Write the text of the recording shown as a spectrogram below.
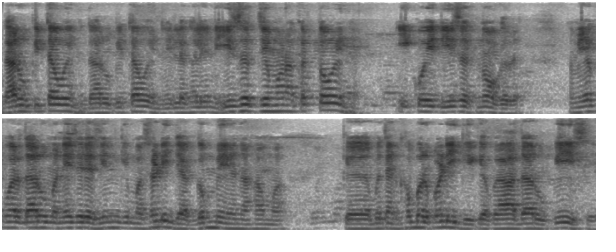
દારૂ પીતા હોય ને, દારૂ પીતા હોય ને, એટલે ખાલી એની ઇજ્જત જે માણા કરતો હોય ને એ કોઈ ઇજ્જત ન કરે. તમે એકવાર દારૂમાં નજરે જિંદગીમાં સડી જાય ગમે એના હામાં, કે બધાને ખબર પડી ગઈ કે ભાઈ આ દારૂ પી છે,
